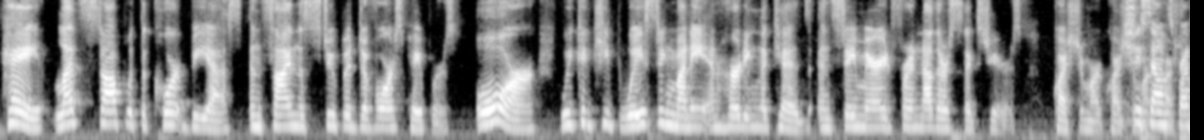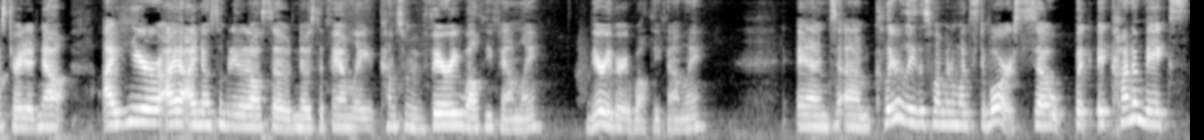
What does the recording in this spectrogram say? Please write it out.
Hey, let's stop with the court BS and sign the stupid divorce papers. Or we could keep wasting money and hurting the kids and stay married for another six years. Question mark, question she mark. sounds question frustrated. Now, I hear, I, I know somebody that also knows the family, comes from a very wealthy family, very, very wealthy family and um, clearly this woman wants divorce so but it kind of makes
